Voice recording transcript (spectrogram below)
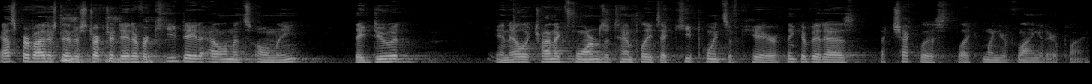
Ask providers to enter structured data for key data elements only. They do it in electronic forms or templates at key points of care. Think of it as a checklist, like when you're flying an airplane.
